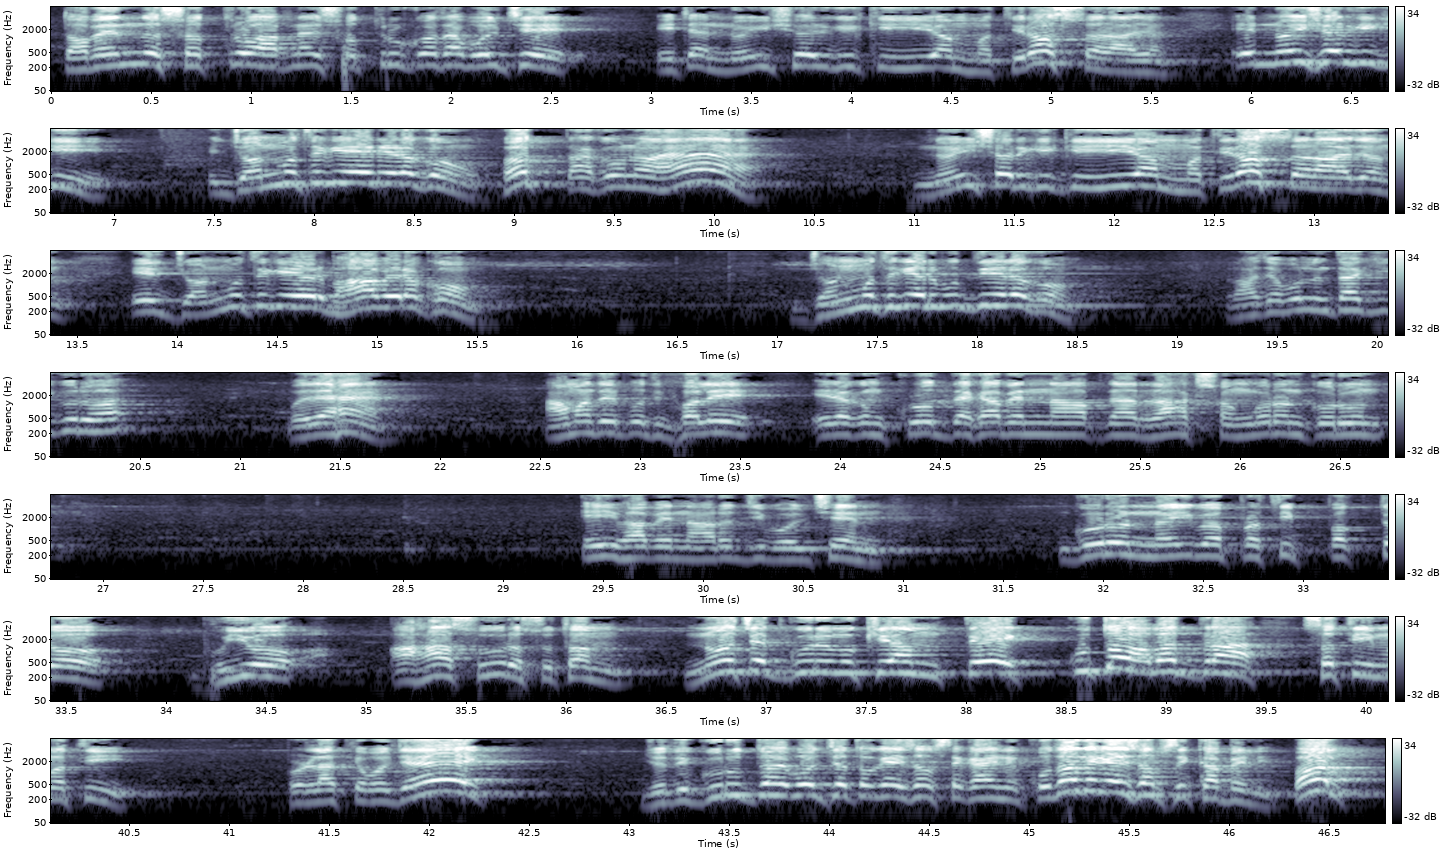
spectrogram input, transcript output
তবেন্দ্র শত্রু, আপনার শত্রুর কথা বলছে। এটা নৈসর্গিক ইয়ম মতিরস্ব রাজন এর নৈসর্গিকই জন্ম থেকে এর এরকম। হত, তাকেও না হ্যাঁ। নৈসর্গিক ইয়ম মতিরস্ব রাজন এর জন্ম থেকে এর ভাব এরকম। জন্ম থেকে এর বুদ্ধি এরকম। রাজা বললেন, তা কি করে হয়? বলে হ্যাঁ আমাদের প্রতি ফলে এরকম ক্রোধ দেখাবেন না, আপনার রাগ সংবরণ করুন। এইভাবে নারদজি বলছেন গুরু নৈব প্রতিপক্ত ভূয় আহাসুর সুতম নোচেত গুরুমুখিয়াম তে কুত অভদ্রা সতীমতি। প্রহ্লাদকে বলছে, এই, যদি গুরুদ্বয় বলছে, তোকে এইসব শেখায়নি, কোথা থেকে এইসব শিক্ষা পেলি? বল।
